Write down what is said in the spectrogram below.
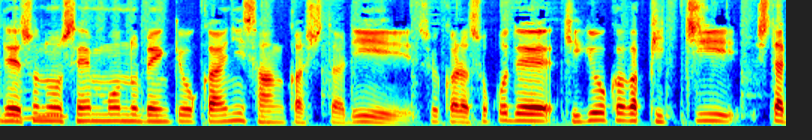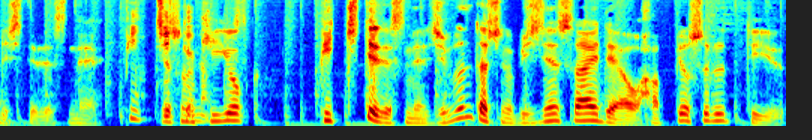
で、その専門の勉強会に参加したり、それからそこで起業家がピッチしたりしてですね、ピッチってでその起業、ピッチってですね、自分たちのビジネスアイデアを発表するっていう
